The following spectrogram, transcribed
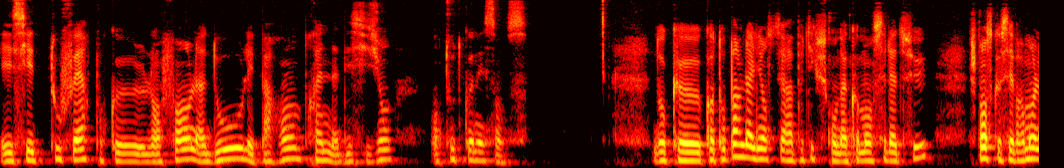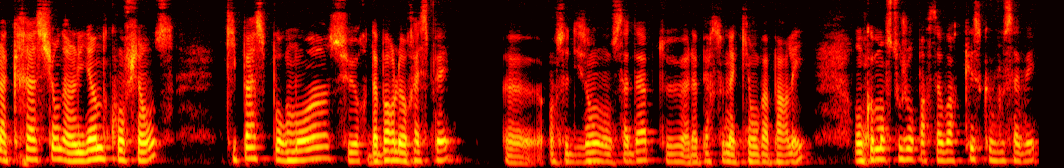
et essayer de tout faire pour que l'enfant, l'ado, les parents prennent la décision en toute connaissance. Donc, euh, quand on parle d'alliance thérapeutique, puisqu'on a commencé là-dessus, je pense que c'est vraiment la création d'un lien de confiance qui passe pour moi sur d'abord le respect, euh, en se disant on s'adapte à la personne à qui on va parler. On commence toujours par savoir qu'est-ce que vous savez.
